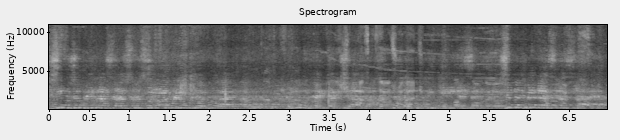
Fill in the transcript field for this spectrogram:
Все уже прекрасно раскусили его любовь к Харькову, любовь к харьковчанам, за куда интереса. Все мы прекрасно знаем.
